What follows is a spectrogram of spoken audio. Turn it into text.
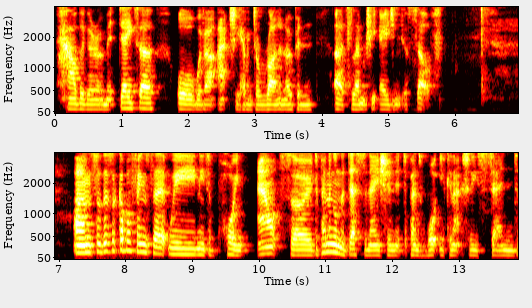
how they're going to emit data or without actually having to run an open uh, telemetry agent yourself. Um, so there's a couple of things that we need to point out. So depending on the destination, it depends what you can actually send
